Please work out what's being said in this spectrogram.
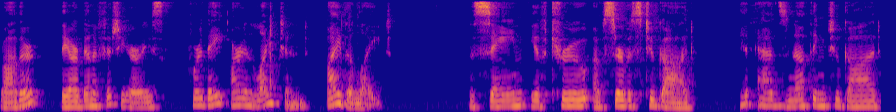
rather, they are beneficiaries, for they are enlightened by the light. The same, if true, of service to God. It adds nothing to God,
